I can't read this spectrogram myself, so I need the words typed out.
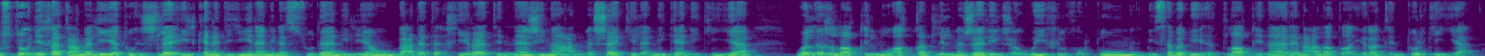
استؤنفت عملية إجلاء الكنديين من السودان اليوم بعد تأخيرات ناجمة عن مشاكل ميكانيكية والإغلاق المؤقت للمجال الجوي في الخرطوم بسبب إطلاق نار على طائرة تركية.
